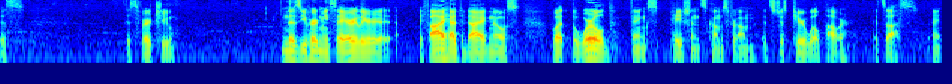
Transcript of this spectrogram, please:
this, this virtue? And as you heard me say earlier, if I had to diagnose what the world thinks patience comes from, it's just pure willpower. It's us. Right?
